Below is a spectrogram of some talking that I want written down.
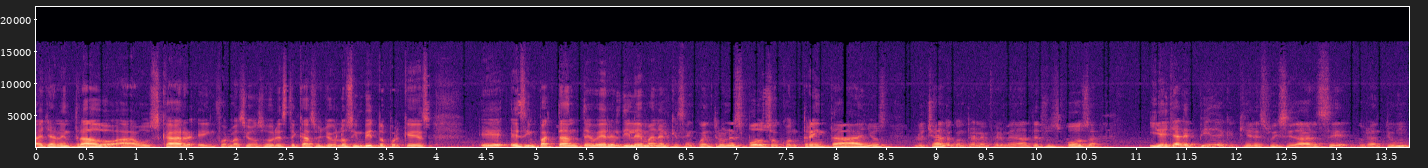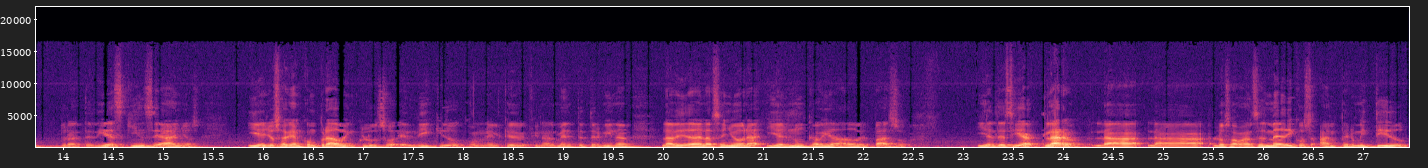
hayan entrado a buscar información sobre este caso, yo los invito porque es, es impactante ver el dilema en el que se encuentra un esposo con 30 años luchando contra la enfermedad de su esposa y ella le pide que quiere suicidarse durante, un, durante 10, 15 años y ellos habían comprado incluso el líquido con el que finalmente termina la vida de la señora y él nunca había dado el paso. Y él decía, claro, los avances médicos han permitido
